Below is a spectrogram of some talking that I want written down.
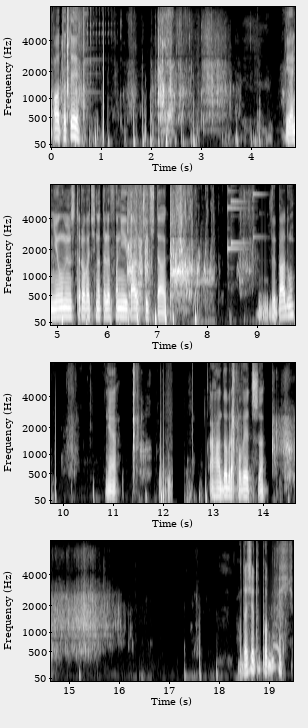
O, to ty. Ja nie umiem sterować na telefonie i walczyć tak. Wypadł? Nie. Aha, dobra, powietrze. Da się to podnieść?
